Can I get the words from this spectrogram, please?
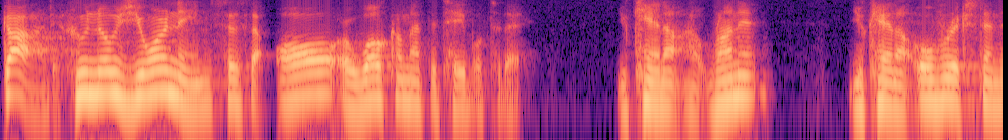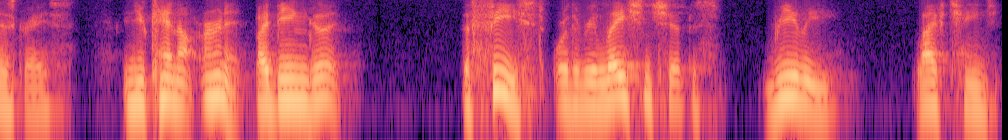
God, who knows your name, says that all are welcome at the table today. You cannot outrun it. You cannot overextend His grace. And you cannot earn it by being good. The feast or the relationship is really life changing.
